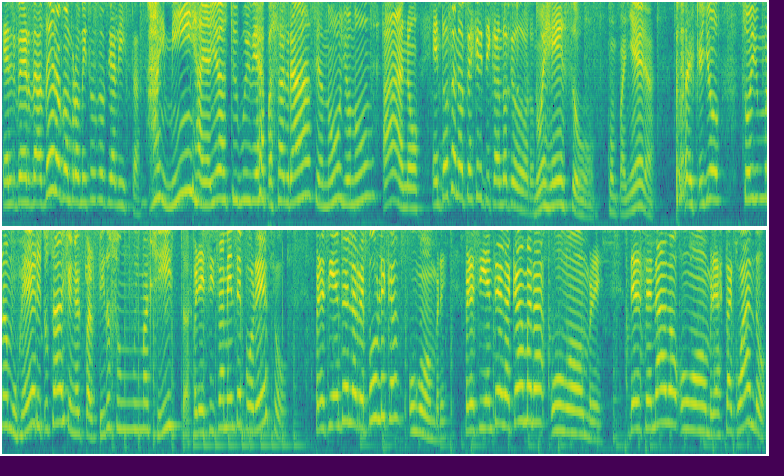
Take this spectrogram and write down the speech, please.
el verdadero compromiso socialista. Ay, mija, ya yo estoy muy vieja para esa gracia, no, yo no. Ah, no, entonces no estés criticando a Teodoro. No es eso, compañera. Es que yo soy una mujer y tú sabes que en el partido son muy machistas. Precisamente por eso. Presidente de la República, un hombre. Presidente de la Cámara, un hombre. Del Senado, un hombre. ¿Hasta cuándo?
